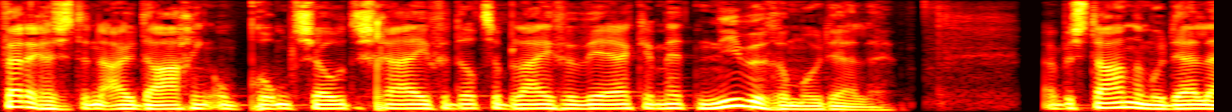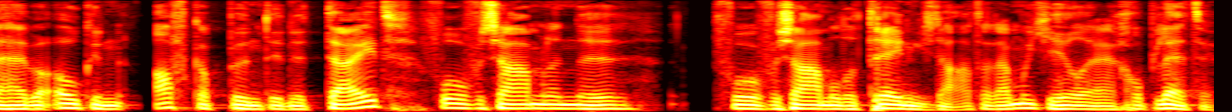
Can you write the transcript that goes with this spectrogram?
Verder is het een uitdaging om prompt zo te schrijven dat ze blijven werken met nieuwere modellen. Bestaande modellen hebben ook een afkappunt in de tijd voor, verzamelende, voor verzamelde trainingsdata. Daar moet je heel erg op letten.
